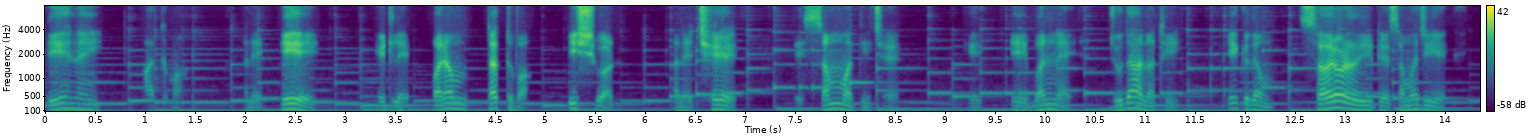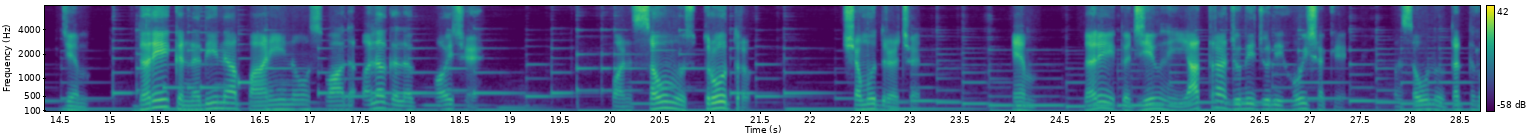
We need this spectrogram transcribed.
દેહ નહીં, આત્મા. અને એ એટલે પરમ તત્વ, ઈશ્વર. અને છે એ સંમતિ છે કે એ બંને જુદા નથી. એકદમ સરળ રીતે સમજીએ, જેમ દરેક નદીના પાણીનો સ્વાદ અલગ અલગ હોય છે. પણ સૌનું સ્ત્રોત સમુદ્ર છે. એમ દરેક જીવની યાત્રા જુદી જુદી હોઈ શકે. સૌનું તત્વ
